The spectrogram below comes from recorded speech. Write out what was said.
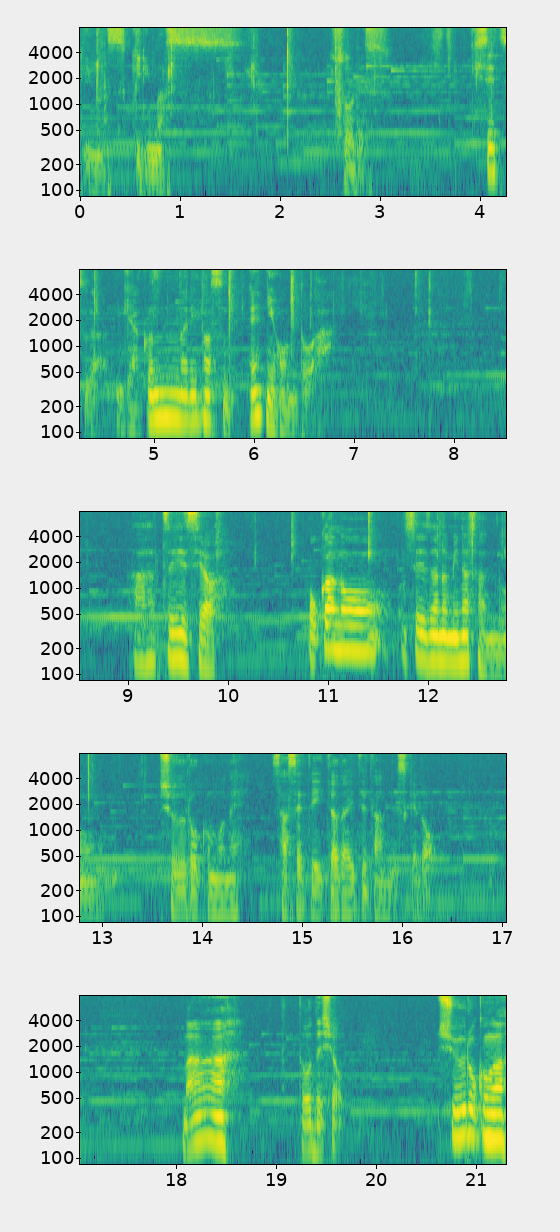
切ります切ります。そうです。季節が逆になりますね日本とは。暑いですよ。他の星座の皆さんの収録もねさせていただいてたんですけど。まあどうでしょう。収録が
